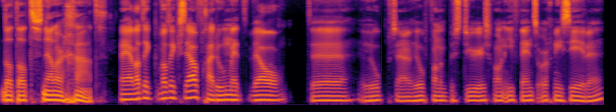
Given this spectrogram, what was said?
dat dat sneller gaat? Nou ja, wat ik, wat ik zelf ga doen met wel de hulp, nou, hulp van het bestuur is gewoon events organiseren.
